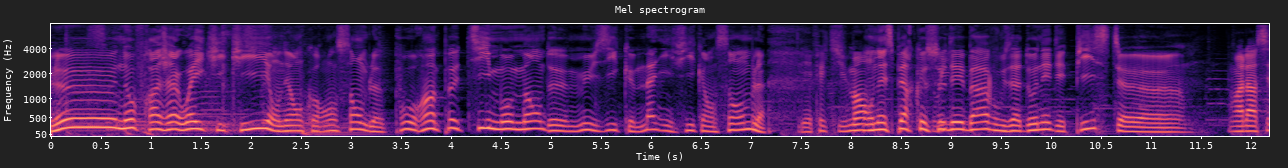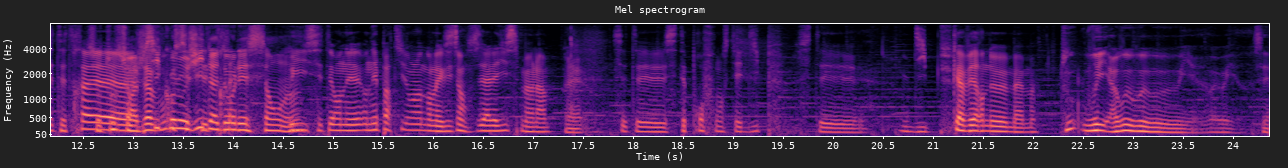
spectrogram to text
Le naufrage à Waikiki, on est encore ensemble pour un petit moment de musique magnifique ensemble. Et effectivement, On espère que ce Oui. débat vous a donné des pistes, euh, voilà, c'était très. surtout sur la psychologie c'était très- hein. Oui, c'était on est on est parti dans, dans l'existentialisme là. Ouais. C'était c'était profond, c'était deep, c'était Deep. caverneux même. Tout- oui, ah oui, oui, oui, oui, oui, oui.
